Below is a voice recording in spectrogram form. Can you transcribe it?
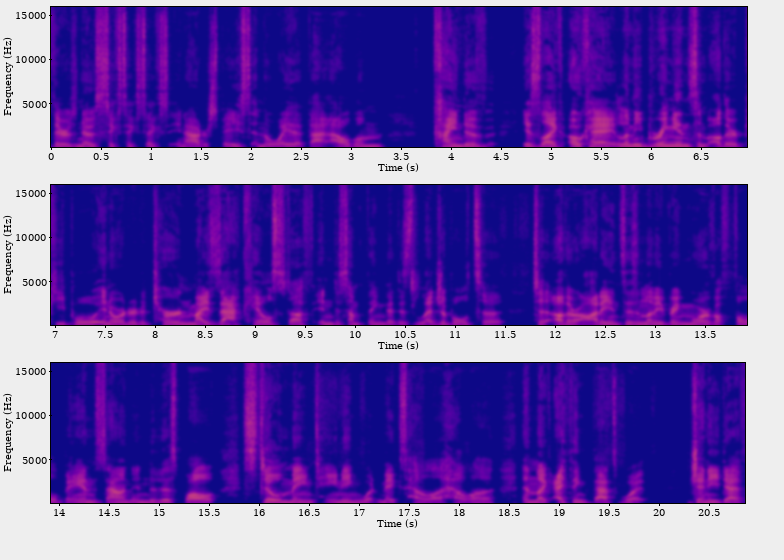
there's no 666 in outer space and the way that that album kind of is like okay let me bring in some other people in order to turn my zach hill stuff into something that is legible to to other audiences and let me bring more of a full band sound into this while still maintaining what makes hella hella and like i think that's what jenny death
